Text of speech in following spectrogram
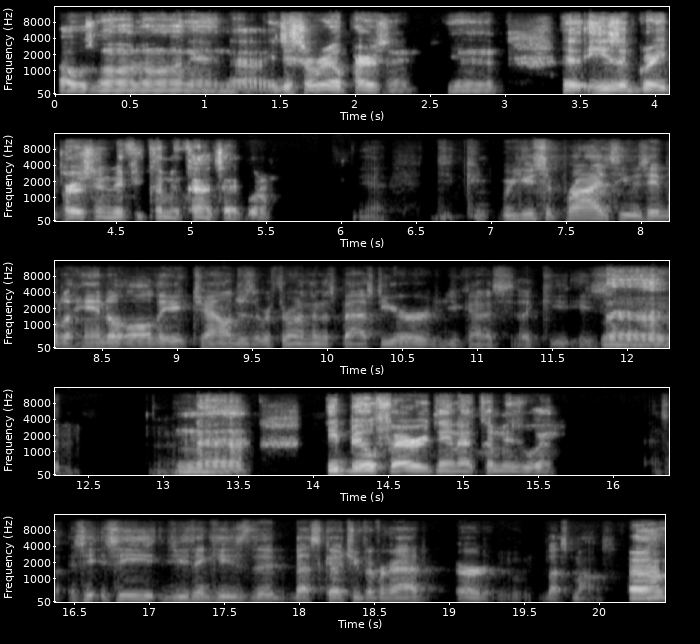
what was going on, and uh, it's just a real person. You know, he's a great person if you come in contact with him. Yeah. Were you surprised he was able to handle all the challenges that were thrown at him this past year, or did you kind of like he, he's? Nah, nah. He built for everything that come his way. Is he? Is he? Do you think he's the best coach you've ever had, or Les Miles? Uh,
